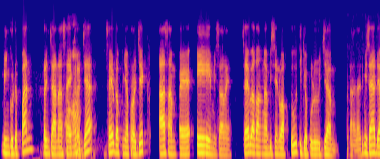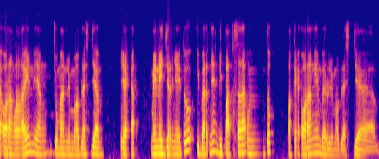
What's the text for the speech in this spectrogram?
minggu depan rencana saya Oh. kerja, saya udah punya project A sampai E misalnya. Saya bakal ngabisin waktu 30 jam. Nah, nanti misalnya ada orang lain yang cuman 15 jam. Ya, manajernya itu ibaratnya dipaksa untuk pakai orang yang baru 15 jam.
